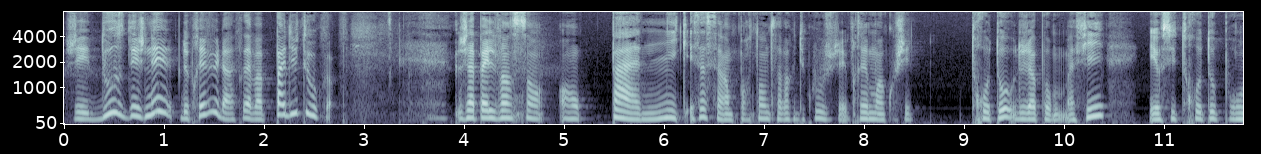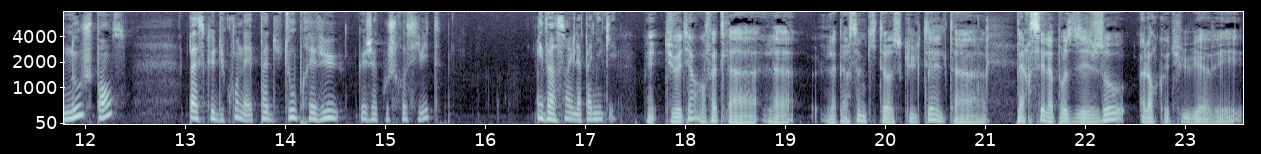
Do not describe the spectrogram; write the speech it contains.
J'ai 12 déjeuners de prévu là. Ça va pas du tout quoi. J'appelle Vincent en panique. Et ça, c'est important de savoir que du coup, j'ai vraiment accouché trop tôt, déjà pour ma fille, et aussi trop tôt pour nous, je pense. Parce que du coup, on n'avait pas du tout prévu que j'accoucherais aussi vite. Et Vincent, il a paniqué. Mais tu veux dire qu'en fait, la, la, la personne qui t'a ausculté, elle t'a percé la pose des os alors que tu lui avais.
